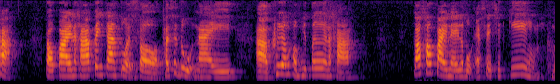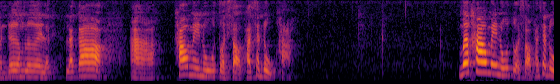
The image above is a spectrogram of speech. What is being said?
ค่ะ ต่อไปนะคะเป็นการตรวจสอบพัสดุในเครื่องคอมพิวเตอร์นะคะ ก็เข้าไปในระบบ Asset Checking เหมือนเดิมเลย แล้วก็เข้าเมนูตรวจสอบพัสดุค่ะ เมื่อเข้าเมนูตรวจสอบพัสดุ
